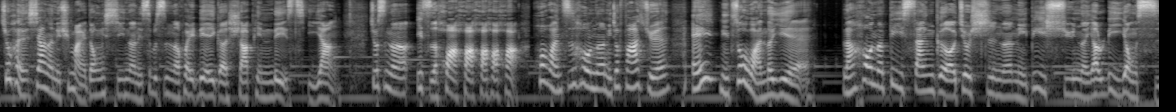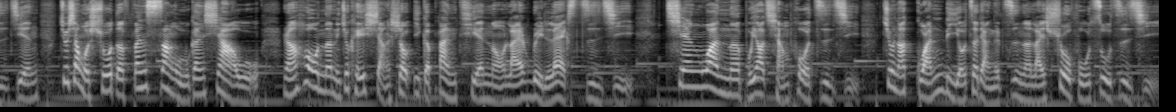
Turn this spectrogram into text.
就很像呢，你去买东西呢，你是不是呢，会列一个 shopping list 一样，就是呢，一直画画画画画，画完之后呢，你就发觉，诶，你做完了耶。然后呢，第三个就是呢，你必须呢要利用时间，就像我说的，分上午跟下午，然后呢，你就可以享受一个半天哦，来 relax 自己。千万呢不要强迫自己，就拿管理哦这两个字呢来束缚住自己，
